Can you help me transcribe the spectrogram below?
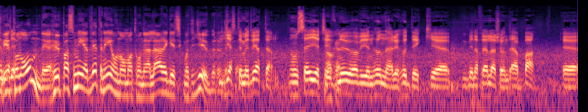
Vet hon om det? Hur pass medveten är hon om att hon är allergisk mot djur? Liksom? Jättemedveten. Hon säger till, Okej. nu har vi ju en hund här i Hudik, eh, mina föräldrars hund Ebba. Eh,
